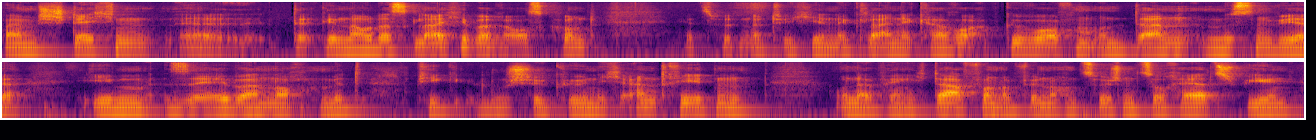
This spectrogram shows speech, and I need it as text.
beim Stechen äh, genau das gleiche bei rauskommt. Jetzt wird natürlich hier eine kleine Karo abgeworfen, und dann müssen wir eben selber noch mit Pik Lusche König antreten, unabhängig davon, ob wir noch einen Zwischenzug Herz spielen.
